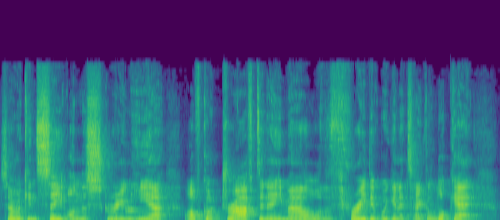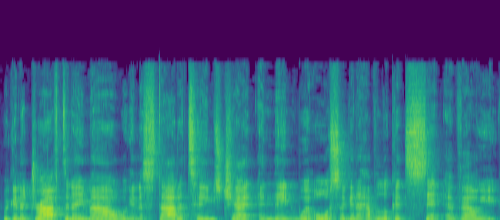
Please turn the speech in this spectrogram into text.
So we can see on the screen here, I've got draft an email or the three that we're going to take a look at. We're going to draft an email, we're going to start a Teams chat, and then we're also going to have a look at set a value.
